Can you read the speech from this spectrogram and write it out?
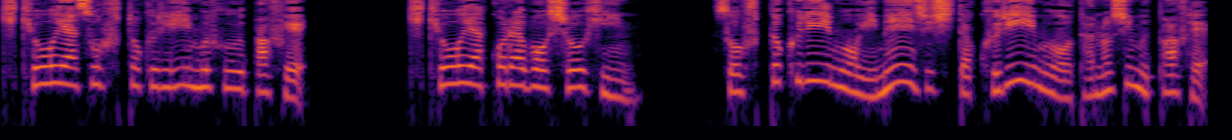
梗屋ソフトクリーム風パフェ。桔梗屋コラボ商品。ソフトクリームをイメージしたクリームを楽しむパフェ。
